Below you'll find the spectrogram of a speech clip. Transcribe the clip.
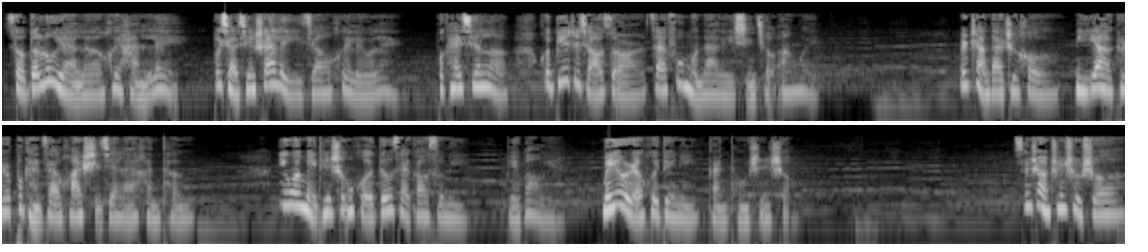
走的路远了会喊累，不小心摔了一跤会流泪，不开心了会憋着小嘴儿在父母那里寻求安慰。而长大之后，你压根儿不敢再花时间来喊疼，因为每天生活都在告诉你别抱怨，没有人会对你感同身受。村上春树说：“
